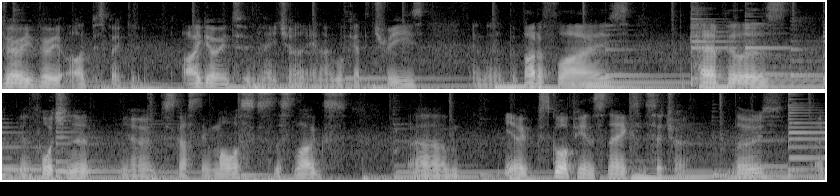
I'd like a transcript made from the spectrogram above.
Very, very odd perspective. I go into nature and I look at the trees and the, the butterflies, the caterpillars, the unfortunate, you know, disgusting mollusks, the slugs, um, you know, scorpions, snakes, etc. Those are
